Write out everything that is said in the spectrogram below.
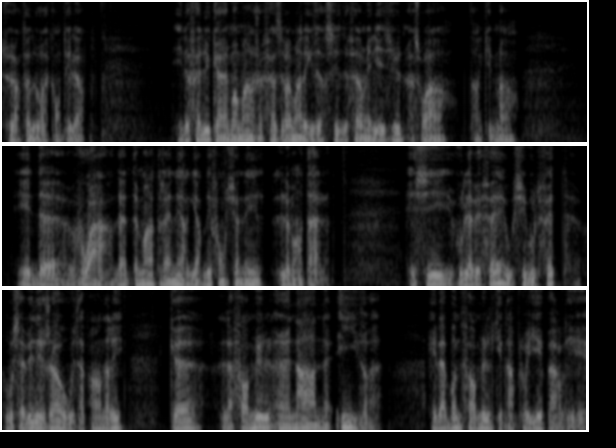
suis en train de vous raconter là. Il a fallu qu'à un moment, je fasse vraiment l'exercice de fermer les yeux, de m'asseoir tranquillement et de voir, de, m'entraîner à regarder fonctionner le mental. Et si vous l'avez fait ou si vous le faites, vous savez déjà ou vous apprendrez que la formule un âne ivre est la bonne formule qui est employée par les,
